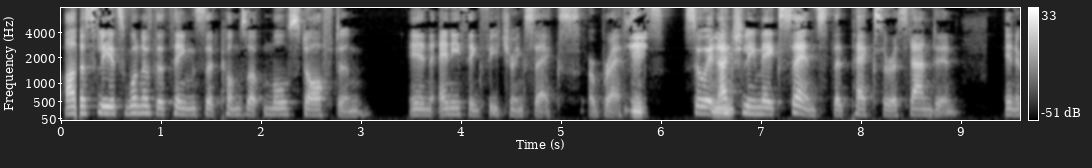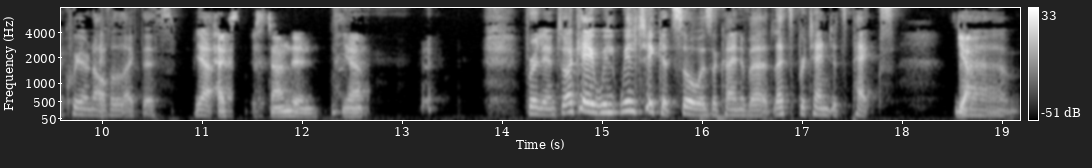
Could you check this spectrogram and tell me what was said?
honestly, it's one of the things that comes up most often in anything featuring sex or breasts. So it actually makes sense that pecs are a stand-in in a queer novel like this. Yeah, Pecs are a stand-in. Yeah. brilliant. Okay, we'll we'll tick it so as a kind of a let's pretend it's pecs. Yeah. Um,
